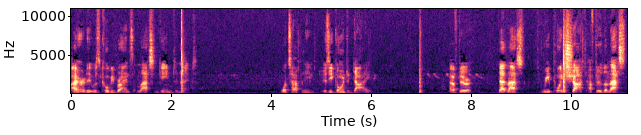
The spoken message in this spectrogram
I heard it was Kobe Bryant's last game tonight. What's happening? Is he going to die? After that last three point shot, after the last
